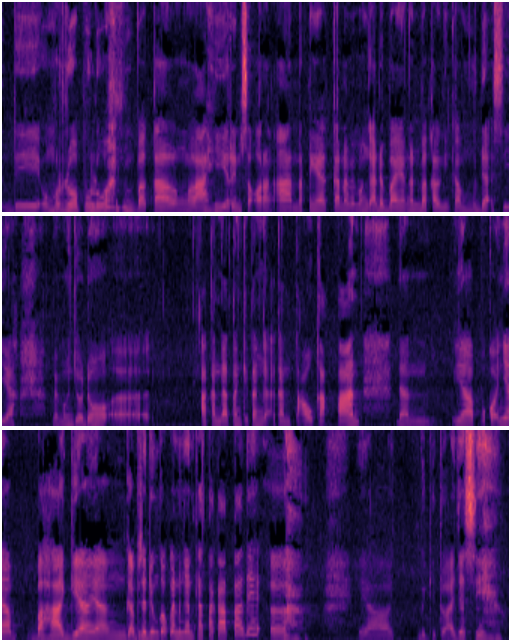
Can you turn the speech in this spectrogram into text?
di umur 20-an bakal ngelahirin seorang anak ya. Karena memang nggak ada bayangan bakal nikah muda sih ya. Memang jodoh e, akan datang kita nggak akan tahu kapan. Dan ya pokoknya bahagia yang nggak bisa diungkapkan dengan kata-kata deh. E, ya begitu aja sih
